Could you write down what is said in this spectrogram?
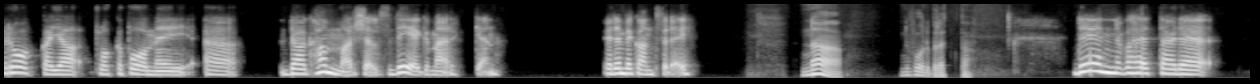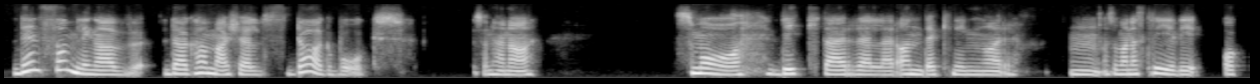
råkade jag plocka på mig äh, Dag Hammarskjölds vägmärken. Är den bekant för dig? Nej, nu får du berätta. Det är en, vad heter det, den samling av Dag Hammarskjölds dagboks sådana äh, små dikter eller anteckningar mm, som han har skrivit och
